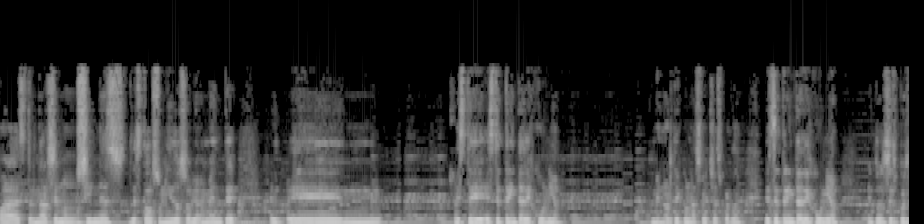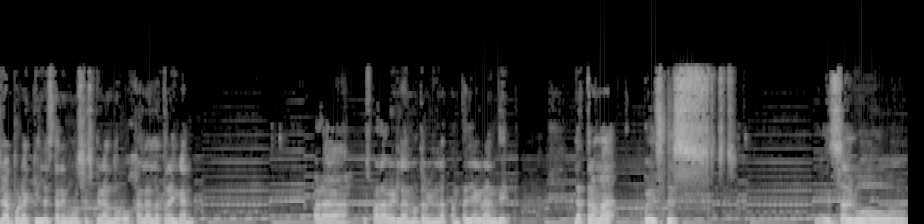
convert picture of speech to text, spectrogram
para estrenarse en los cines de Estados Unidos, obviamente, este, este 30 de junio. Me norteé con las fechas, perdón. Este 30 de junio. Entonces, pues ya por aquí la estaremos esperando. Ojalá la traigan para, pues para verla, ¿no? También en la pantalla grande. La trama, pues es. Es algo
